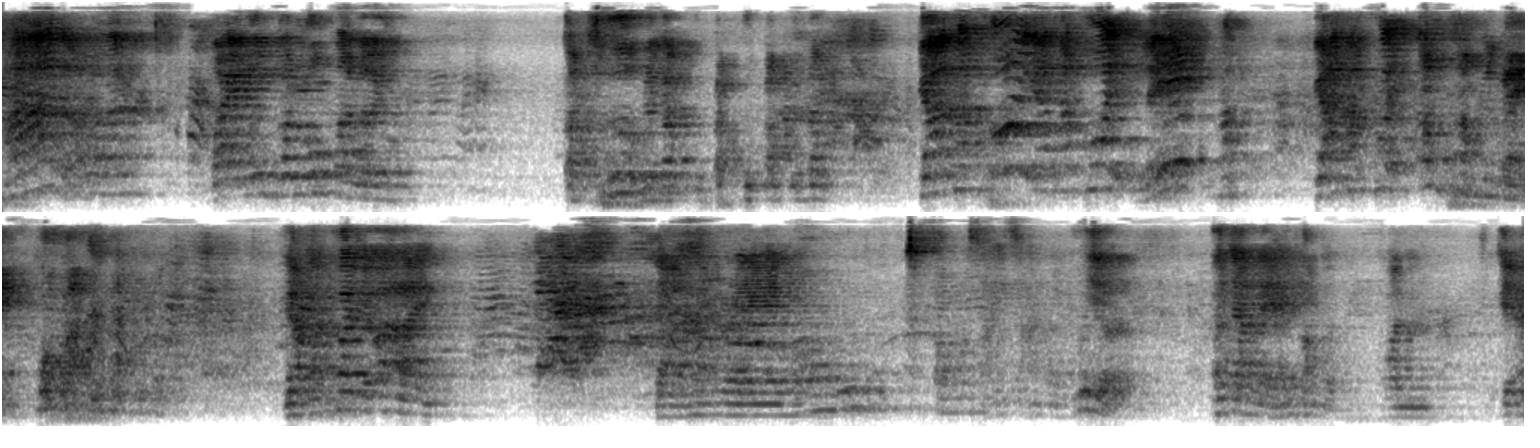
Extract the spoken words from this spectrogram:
ท้าเหรอวันนั้นวัยรุ่นก็ลุกมาเลย กระทืบเลยครับปุบปับปุบปับปุบปับอย่าทำค่อยอย่าทำค่อยเละครับอย่าทำค่อยต้องทำแรงๆปุบปับปุบปับปุบปับอย่าทำค่อยแปลว่าอะไรอย่าทำแรงโอ้ฟังภาษาอีสานของเพื่อนพระอาจารย์แหล่ให้ฟังก่อนวันโอเคไหม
